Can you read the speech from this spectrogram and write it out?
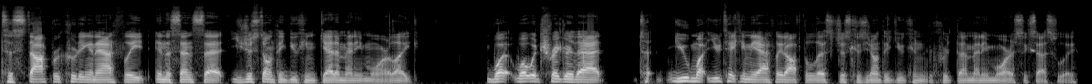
to stop recruiting an athlete in the sense that you just don't think you can get him anymore? Like, what what would trigger that? You you taking the athlete off the list just because you don't think you can recruit them anymore successfully?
